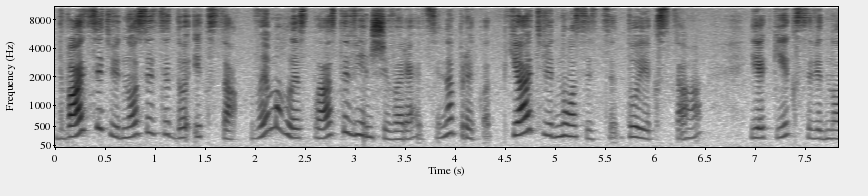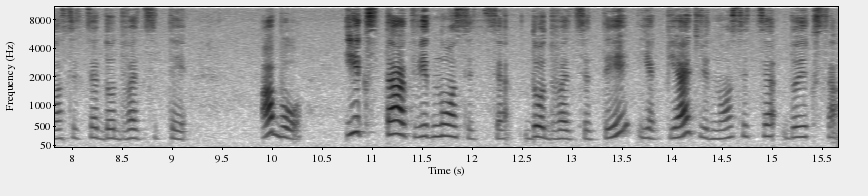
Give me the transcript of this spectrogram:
20 відноситься до х. Ви могли скласти в іншій варіації. Наприклад, 5 відноситься до х, як х відноситься до 20. Або х так відноситься до 20, як 5 відноситься до х.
